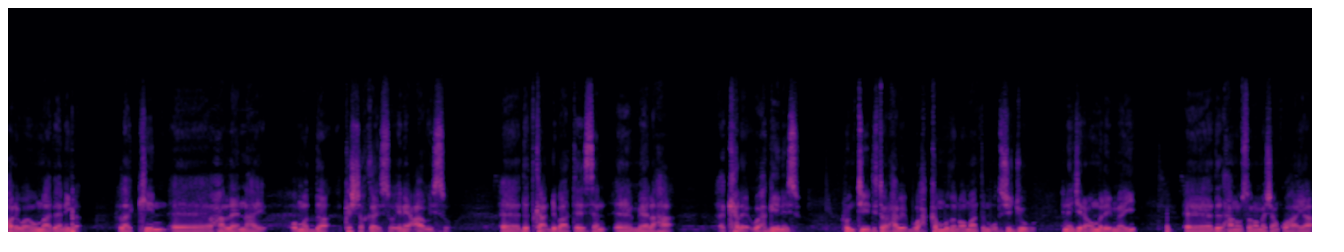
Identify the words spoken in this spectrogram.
horey waan u mahad aniga laakiin waxaan leenahay ummadda ka shaqayso inay caawiso dadkan dhibaataysan meelaha kale waxgeynayso runtii doctor xabeeb wax ka mudan oo maanta muqdisho joogo inay jiraan u malaymaayey dad xanuunsan oo meeshaan ku hayaa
